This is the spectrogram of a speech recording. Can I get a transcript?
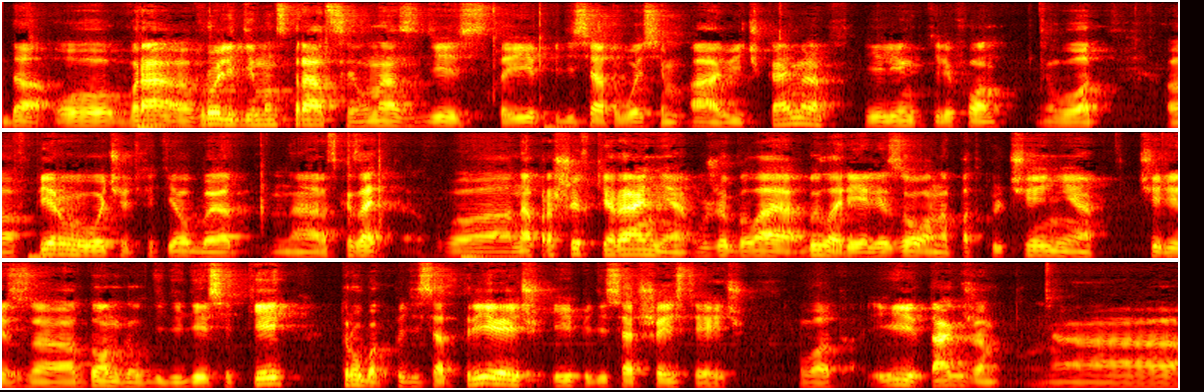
Да, о, в, в роли демонстрации у нас здесь стоит 58А ВИЧ-камера и линк телефон. Вот. А, в первую очередь хотел бы а, рассказать на прошивке ранее уже была, было реализовано подключение через донгл DD10K трубок 53H и 56H. Вот. И также э,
